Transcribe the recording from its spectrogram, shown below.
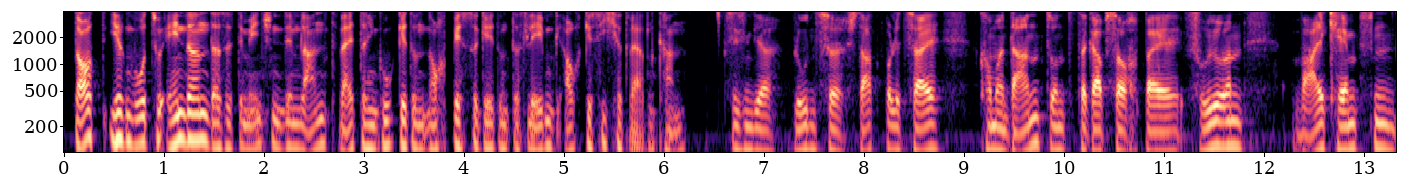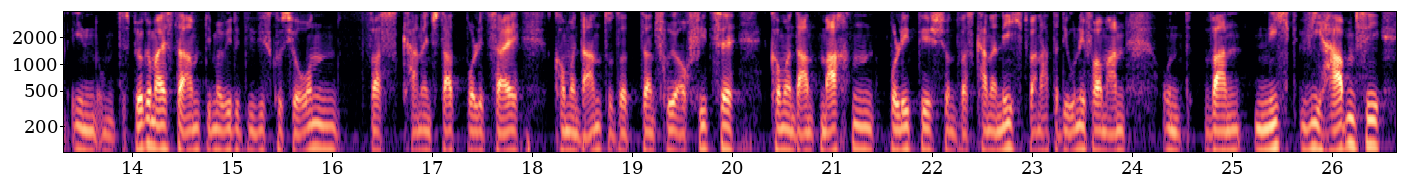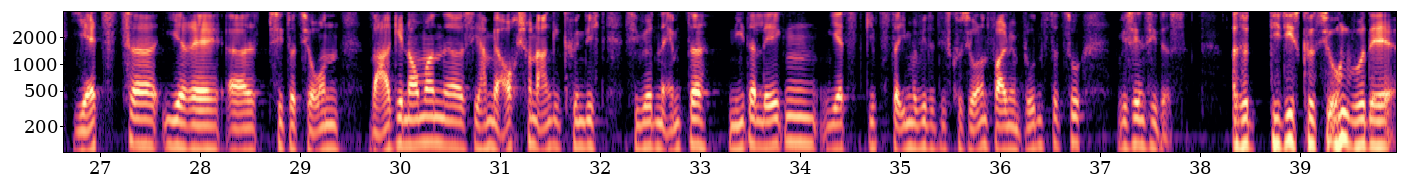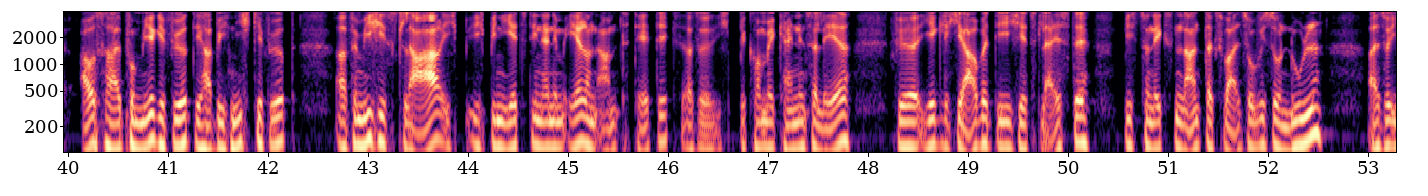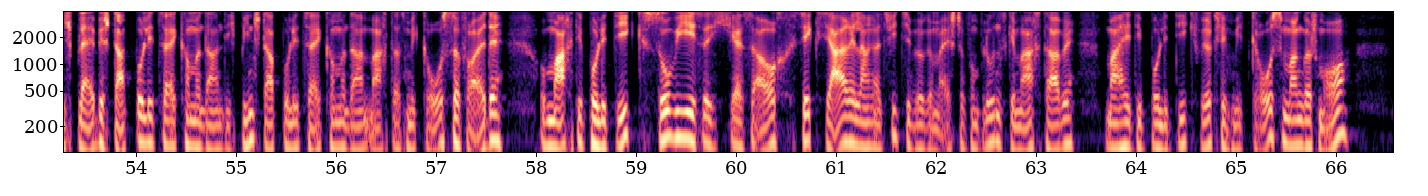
dort irgendwo zu ändern, dass es den Menschen in dem Land weiterhin gut geht und noch besser geht und das Leben auch gesichert werden kann. Sie sind ja Bludenzer Stadtpolizeikommandant und da gab es auch bei früheren Wahlkämpfen in, um das Bürgermeisteramt immer wieder die Diskussion, was kann ein Stadtpolizeikommandant oder dann früher auch Vizekommandant machen politisch und was kann er nicht, wann hat er die Uniform an und wann nicht. Wie haben Sie jetzt äh, Ihre äh, Situation wahrgenommen? Äh, Sie haben ja auch schon angekündigt, Sie würden Ämter niederlegen. Jetzt gibt es da immer wieder Diskussionen, vor allem in Bludens dazu. Wie sehen Sie das? Also die Diskussion wurde außerhalb von mir geführt, die habe ich nicht geführt. Äh, für mich ist klar, ich, ich bin jetzt in einem Ehrenamt tätig, also ich bekomme keinen Salär für jegliche Arbeit, die ich jetzt leiste, bis zur nächsten Landtagswahl sowieso null. Also ich bleibe Stadtpolizeikommandant, ich bin Stadtpolizeikommandant, mache das mit großer Freude und mache die Politik, so wie ich es auch sechs Jahre lang als Vizebürgermeister von Bludens gemacht habe, mache die Politik wirklich mit großem Engagement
